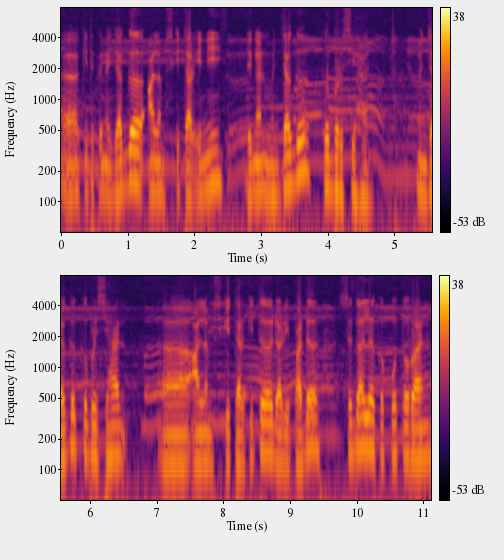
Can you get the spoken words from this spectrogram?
Uh, kita kena jaga alam sekitar ini dengan menjaga kebersihan. Menjaga kebersihan uh, alam sekitar kita daripada segala kekotoran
